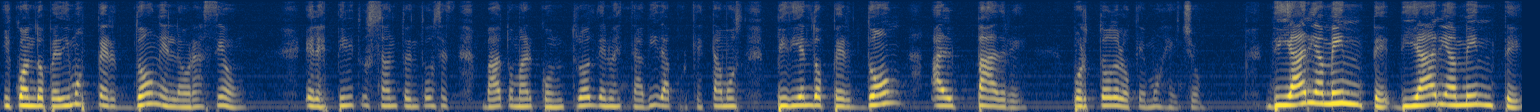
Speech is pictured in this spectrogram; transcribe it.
Y cuando pedimos perdón en la oración, el Espíritu Santo entonces va a tomar control de nuestra vida porque estamos pidiendo perdón al Padre por todo lo que hemos hecho. Diariamente, diariamente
